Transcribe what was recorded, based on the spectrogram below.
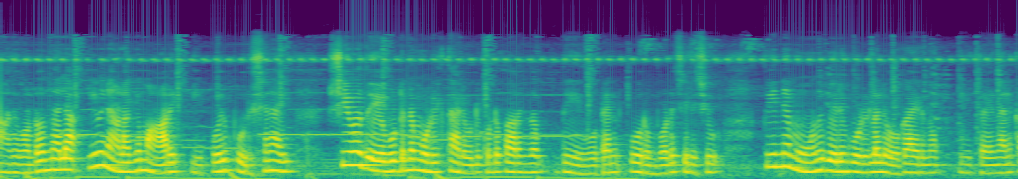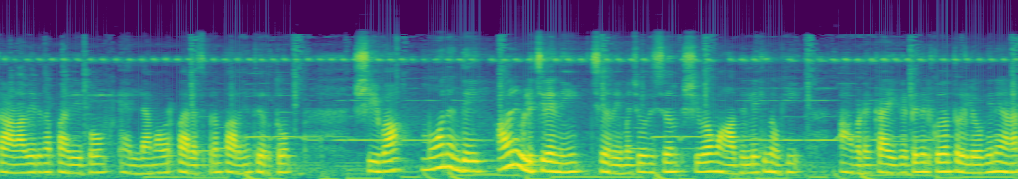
അതുകൊണ്ടൊന്നല്ല ഇവനാളാകെ മാറി. ഇപ്പോൾ ഒരു പുരുഷനായി. ശിവ ദേവൂട്ടന്റെ മുടിയിൽ തലോടിക്കൊണ്ട് പറഞ്ഞു ദേവൂട്ടൻ കുറുമ്പോടെ ചിരിച്ചു. പിന്നെ മൂന്ന് പേരും കൂടിയുള്ള ലോകമായിരുന്നു ഇത്രയും നാൾ കാണാതിരുന്ന പരിഭവം എല്ലാം അവർ പരസ്പരം പറഞ്ഞു തീർത്തു. ശിവ മോനെന്തേ അവനെ വിളിച്ചില്ലേ നീ? ചെറിയമ്മ ചോദിച്ചതും ശിവ വാതിലേക്ക് നോക്കി. അവിടെ കൈകെട്ടി നിൽക്കുന്ന ത്രിലോകിനെയാണ്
